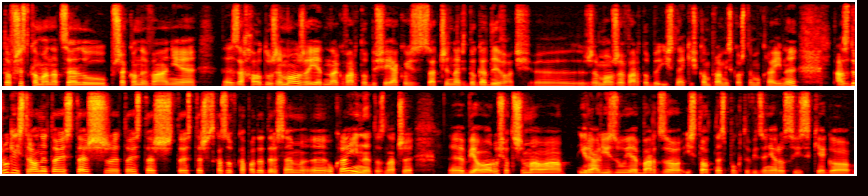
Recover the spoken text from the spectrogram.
to wszystko ma na celu przekonywanie Zachodu, że może jednak warto by się jakoś zaczynać dogadywać, że może warto by iść na jakiś kompromis kosztem Ukrainy, a z drugiej strony to jest też, to jest też, to jest też wskazówka pod adresem Ukrainy, to znaczy Białoruś otrzymała i realizuje bardzo istotne z punktu widzenia rosyjskiego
